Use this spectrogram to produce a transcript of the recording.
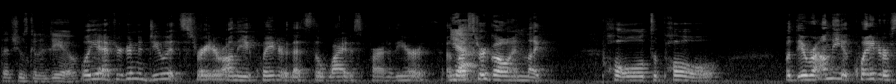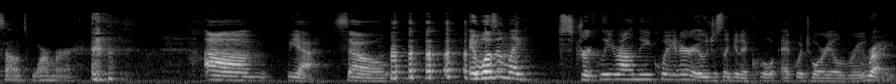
that she was going to do. Well, yeah, if you're going to do it straight around the equator, that's the widest part of the Earth. Unless Yeah. you're going like pole to pole. But the around the equator sounds warmer. Um, yeah, so it wasn't like strictly around the equator, it was just like an equ- equatorial route. right.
